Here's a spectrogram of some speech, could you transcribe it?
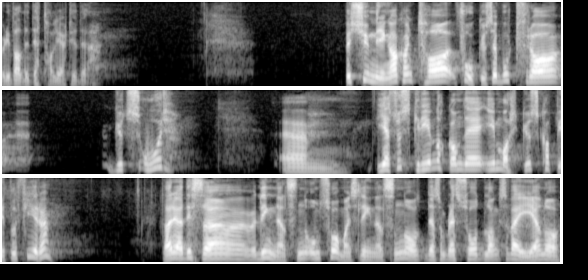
bli veldig detaljert i det. Bekymringer kan ta fokuset bort fra Guds ord. Um, Jesus skriver noe om det i Markus kapittel 4. Der er disse lignelsen om såmannslignelsen og det som ble sådd langs veien og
